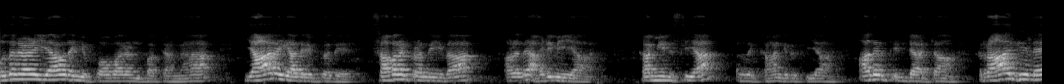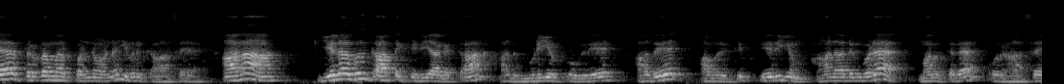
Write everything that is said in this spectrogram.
முதலாளியாவது அங்கே போவாருன்னு பார்த்தாங்கன்னா யாரை ஆதரிப்பது? சபர குழந்தையா அல்லது அடிமையா? கம்யூனிஸ்டியா அல்லது காங்கிரஸியா? அதை திண்டாட்டம். ராகுல பிரதமர் பண்ணோன்னு இவருக்கு ஆசை. ஆனால் இலவு காத்த கிளியாகத்தான் அது முடிய போகுது. அது அவருக்கு தெரியும். ஆனாலும் கூட மனசில் ஒரு ஆசை.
